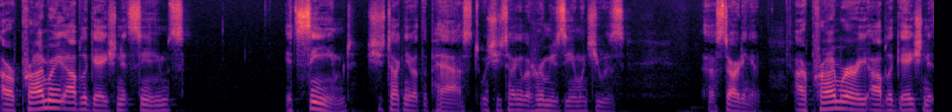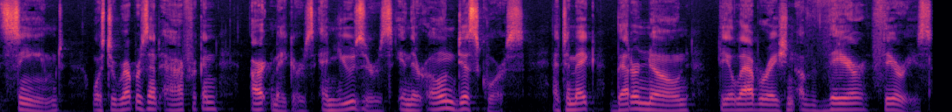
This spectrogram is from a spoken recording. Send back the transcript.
Our primary obligation, it seems, it seemed, she's talking about the past, when she's talking about her museum when she was uh, starting it. Our primary obligation, it seemed, was to represent African art makers and users in their own discourse and to make better known the elaboration of their theories.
